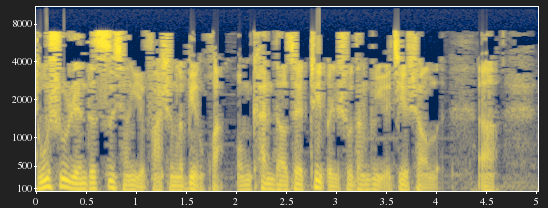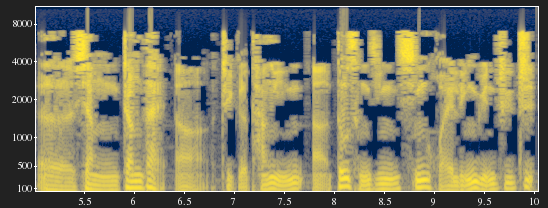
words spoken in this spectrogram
读书人的思想也发生了变化。我们看到在这本书当中也介绍了啊，呃，像张岱啊，这个唐寅啊，都曾经心怀凌云之志，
